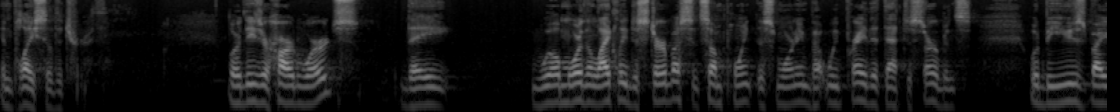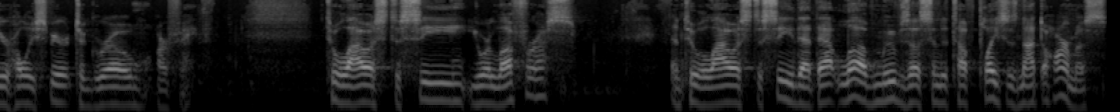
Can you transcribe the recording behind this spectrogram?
in place of the truth. Lord, these are hard words. They will more than likely disturb us at some point this morning, but we pray that that disturbance would be used by your Holy Spirit to grow our faith, to allow us to see your love for us, and to allow us to see that that love moves us into tough places, not to harm us,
